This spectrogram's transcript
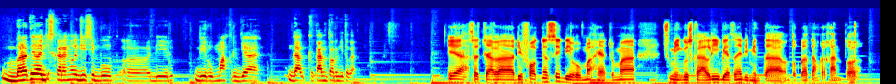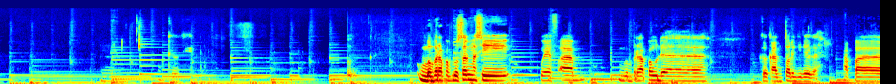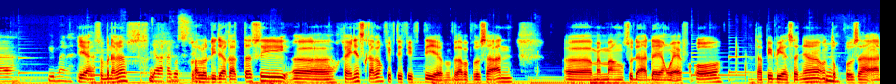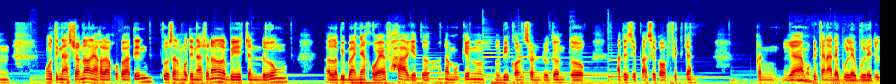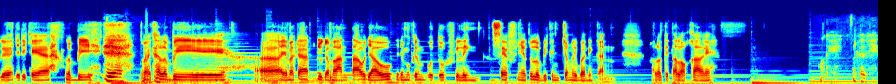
Berarti lagi sekarang lagi sibuk eh, di di rumah kerja, nggak ke kantor gitu Kak? Iya, secara defaultnya sih di rumah ya. Cuma seminggu sekali biasanya diminta untuk datang ke kantor. Hmm. Beberapa perusahaan masih WFA, beberapa udah ke kantor gitu ya Kak? Apa gimana? Iya, sebenarnya Jakarta khususnya. Kalau di Jakarta sih eh, kayaknya sekarang 50-50 ya. Beberapa perusahaan eh, memang sudah ada yang WFO, tapi biasanya untuk perusahaan multinasional ya kalau aku perhatiin perusahaan multinasional lebih cenderung eh, lebih banyak WFH gitu. Karena mungkin lebih concern juga untuk antisipasi COVID kan. Kan ya Hmm. mungkin kan ada bule-bule juga ya. Jadi kayak lebih Iya. mereka lebih eh, ya mereka juga merantau jauh jadi mungkin butuh feeling safe-nya itu lebih kenceng dibandingkan kalau kita lokal ya Oke, oke, oke.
